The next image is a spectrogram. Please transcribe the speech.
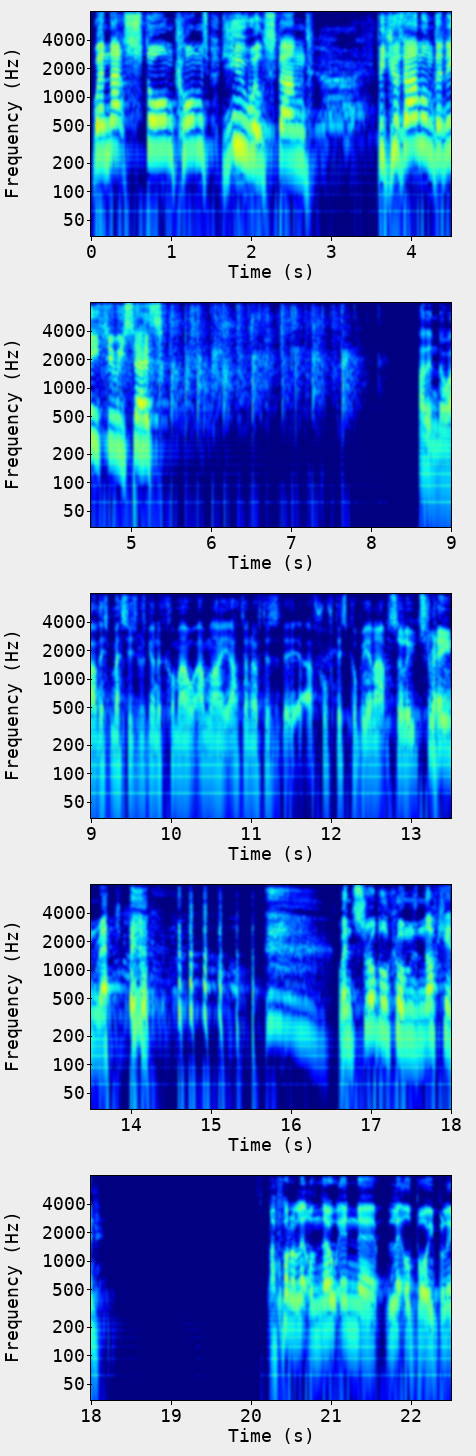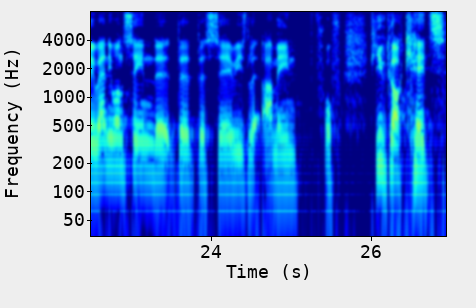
when that storm comes, you will stand. Because I'm underneath you, he says. I didn't know how this message was going to come out. I'm like, I don't know if there's, uh, this could be an absolute train wreck. when trouble comes knocking, I put a little note in the Little Boy Blue. Anyone seen the, the, the series? I mean, if you've got kids,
